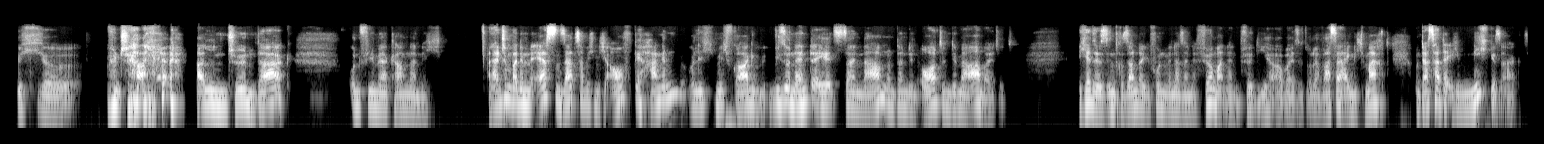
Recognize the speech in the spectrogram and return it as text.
Ich äh, wünsche alle, allen einen schönen Tag und viel mehr kam da nicht. Allein schon bei dem ersten Satz habe ich mich aufgehangen, weil ich mich frage, wieso nennt er jetzt seinen Namen und dann den Ort, in dem er arbeitet? Ich hätte es interessanter gefunden, wenn er seine Firma nennt, für die er arbeitet oder was er eigentlich macht. Und das hat er eben nicht gesagt.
